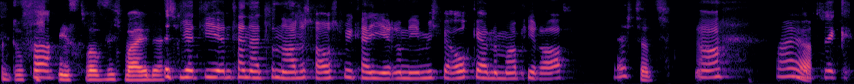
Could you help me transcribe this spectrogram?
Und du verstehst, was ich meine. Ich würde die internationale Schauspielkarriere nehmen. Ich wäre auch gerne mal Pirat. Echt jetzt? Ja. Ah ja, Mit Jack,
